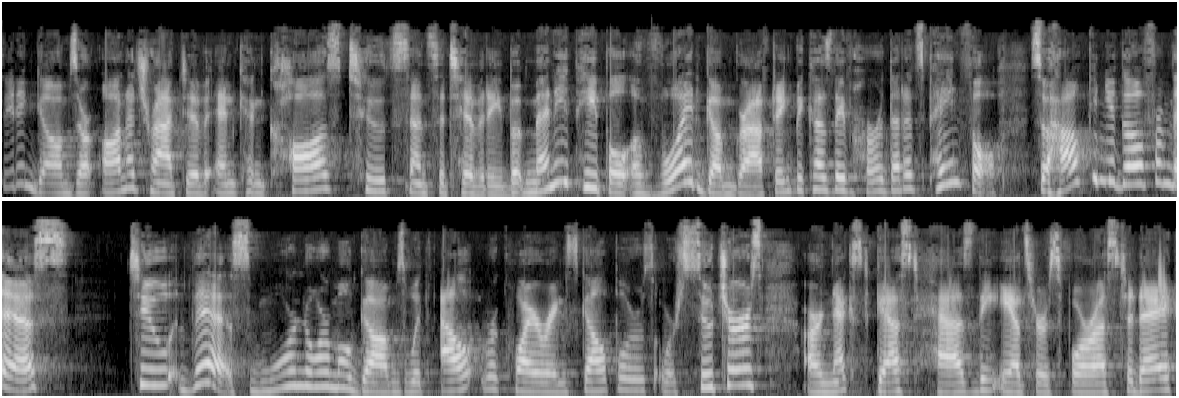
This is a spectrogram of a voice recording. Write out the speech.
Receding gums are unattractive and can cause tooth sensitivity, but many people avoid gum grafting because they've heard that it's painful. So, how can you go from this to this more normal gums without requiring scalpels or sutures? Our next guest has the answers for us today.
